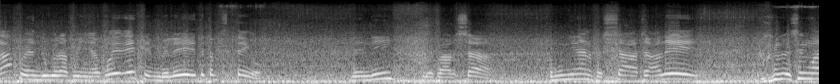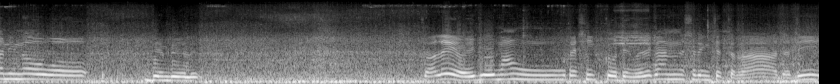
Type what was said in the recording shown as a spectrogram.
Apa yang dulu Rafinya koyo eh Dembele tetap stay kok. Dan di ya Barca. Kemungkinan besar soalnya kalau sing wani nowo Dembele soalnya yo iku mau resiko. Dembele kan sering cedera jadi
